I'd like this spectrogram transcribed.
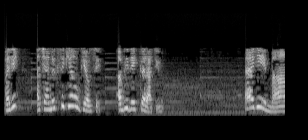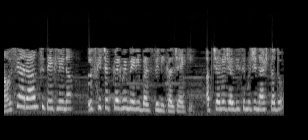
अरे, अचानक से क्या हो गया उसे? अभी देख कर आती हूँ। अरे माँ, उसे आराम से देख लेना। उसके चक्कर में मेरी बस भी निकल जाएगी। अब चलो जल्दी से मुझे नाश्ता दो।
